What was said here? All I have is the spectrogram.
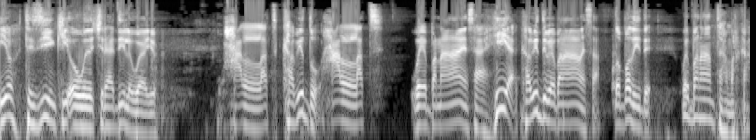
iyo tasyiinkii oo wada jira haddii la waayo xallad kabidu xallad way bannaanaanaysaa hiya kabidii bay bannaanaanaysaa dabadiide way bannaan tahay markaa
